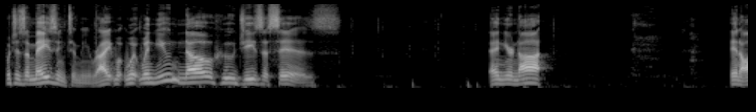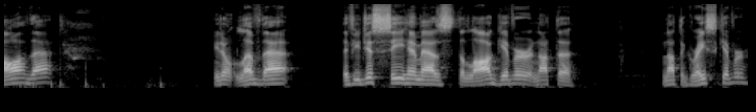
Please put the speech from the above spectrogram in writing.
Which is amazing to me, right? When you know who Jesus is and you're not in awe of that, you don't love that, if you just see him as the lawgiver and not the, not the grace giver,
